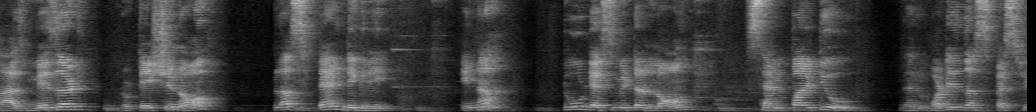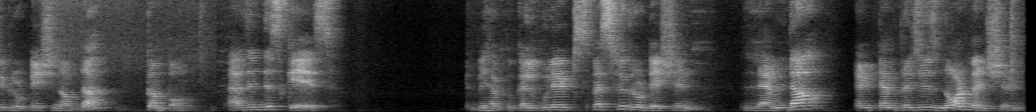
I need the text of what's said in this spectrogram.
has measured rotation of plus 10 degree in a 2 decimeter long sample tube, then what is the specific rotation of the compound? As in this case, we have to calculate specific rotation. Lambda and temperature is not mentioned.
